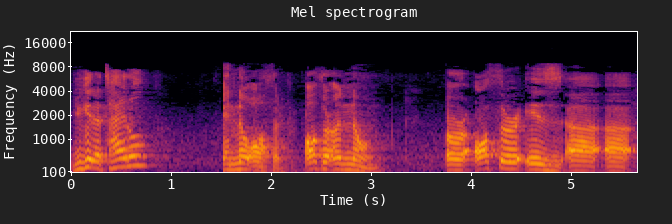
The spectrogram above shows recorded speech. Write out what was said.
you get a title and no author. Author unknown. Or author is uh, uh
